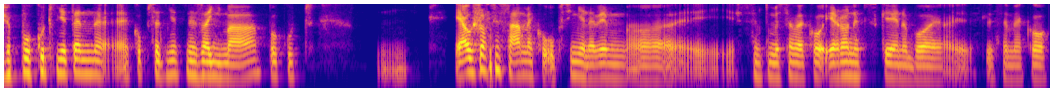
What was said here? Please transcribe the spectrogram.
že pokud mě ten jako předmět nezajímá, pokud já už vlastně sám jako upřímně nevím, eh, jestli jsem to myslel jako ironicky, nebo jestli jsem jako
